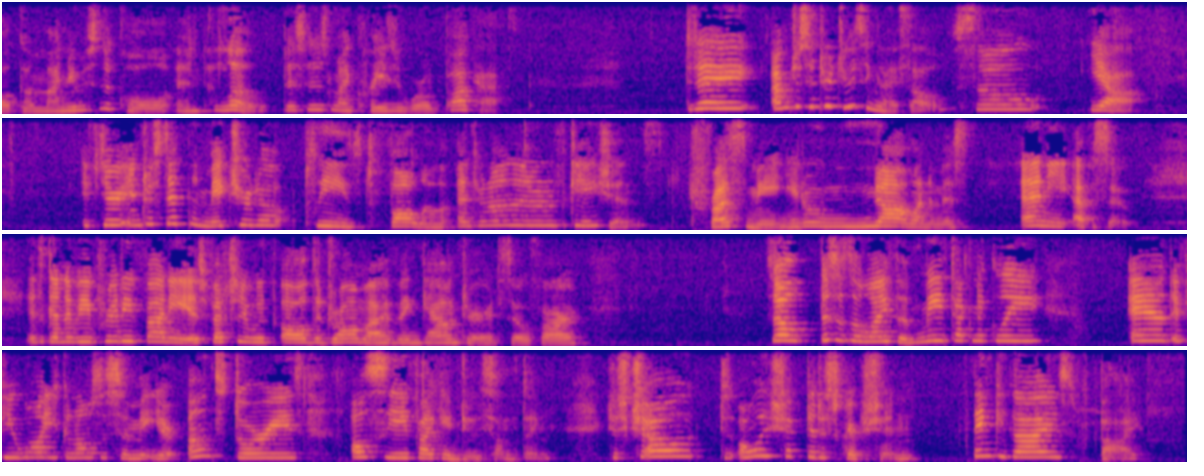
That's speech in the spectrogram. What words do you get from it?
welcome. My name is Nicole, and hello, this is my Crazy World podcast. Today, I'm just introducing myself, so yeah. If you're interested, then make sure to please follow and turn on the notifications. Trust me, you do not want to miss any episode. It's gonna be pretty funny, especially with all the drama I've encountered so far. So, this is the life of me, technically. And if you want, you can also submit your own stories. I'll see if I can do something. Just shout, always check the description. Thank you guys. Bye.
